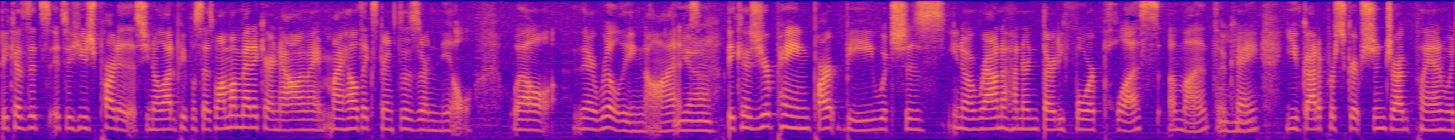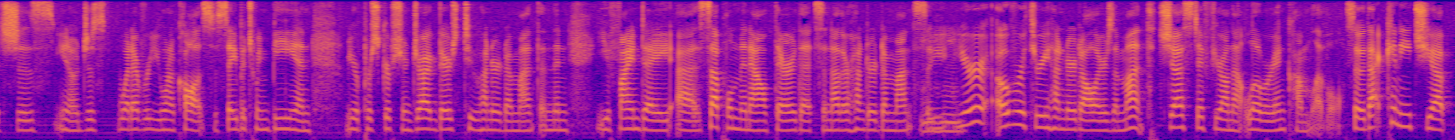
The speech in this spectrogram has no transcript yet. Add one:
Because it's it's a huge part of this. You know a lot of people says well i'm on medicare now and my, my health expenses are nil. Well they're really not. Yeah. because you're paying part b which is you know around 134 plus a month okay? You've got a prescription drug plan which is you know just whatever you want to call it. So say between b and your prescription drug there's 200 a month and then you find a, uh supplement out there that's another 100 a month. So you you're over $300 a month just if you're on that lower income level. So that can eat you up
